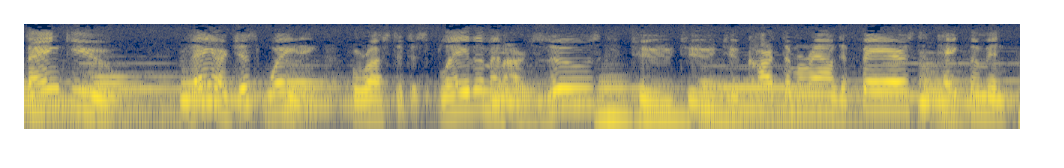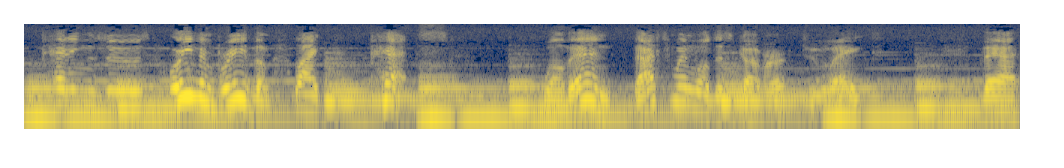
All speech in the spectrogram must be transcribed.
Thank you. They are just waiting for us to display them in our zoos, to, to, to cart them around to fairs, to take them in petting zoos, or even breed them like pets. Well, then, that's when we'll discover, too late, that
